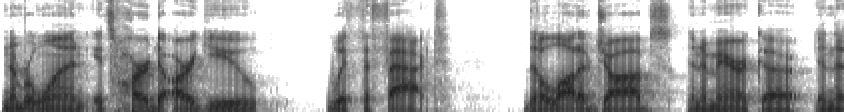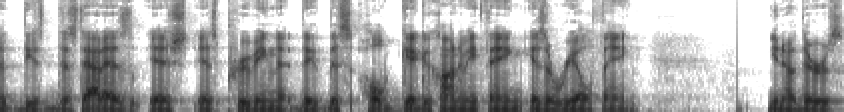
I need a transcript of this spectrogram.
Number one, it's hard to argue with the fact that a lot of jobs in America, and the these, this data is is is proving that the, this whole gig economy thing is a real thing. You know, there's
